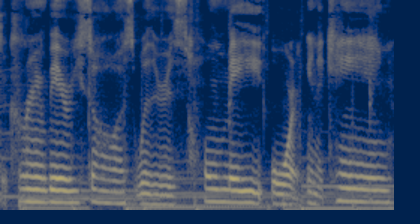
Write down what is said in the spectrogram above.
the cranberry sauce, whether it's homemade or in a can,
